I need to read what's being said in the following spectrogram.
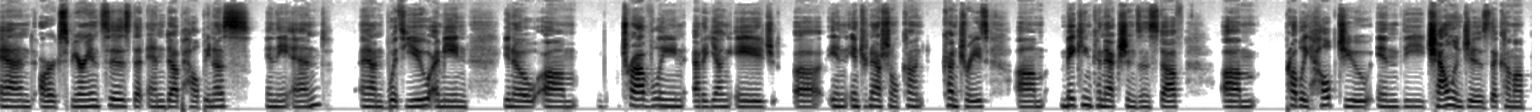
and our experiences that end up helping us in the end. And with you, I mean, you know, um, traveling at a young age uh, in international con- countries, um, making connections and stuff. Um, probably helped you in the challenges that come up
